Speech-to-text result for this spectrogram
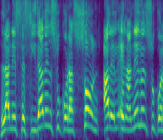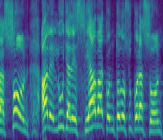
la necesidad en su corazón, el anhelo en su corazón, aleluya, deseaba con todo su corazón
